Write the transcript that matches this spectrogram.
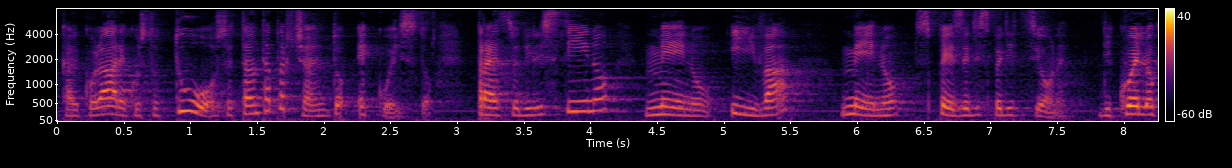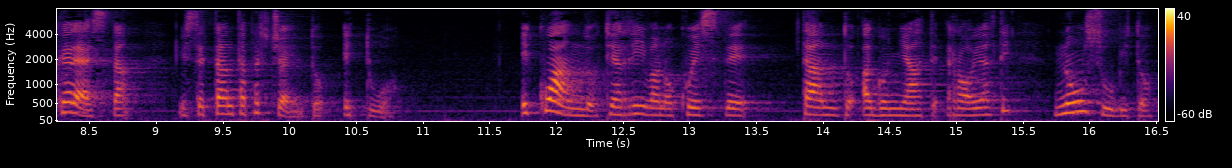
calcolare questo tuo 70% è questo, prezzo di listino meno IVA meno spese di spedizione. Di quello che resta, il 70% è tuo. E quando ti arrivano queste tanto agognate royalty, non subito,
